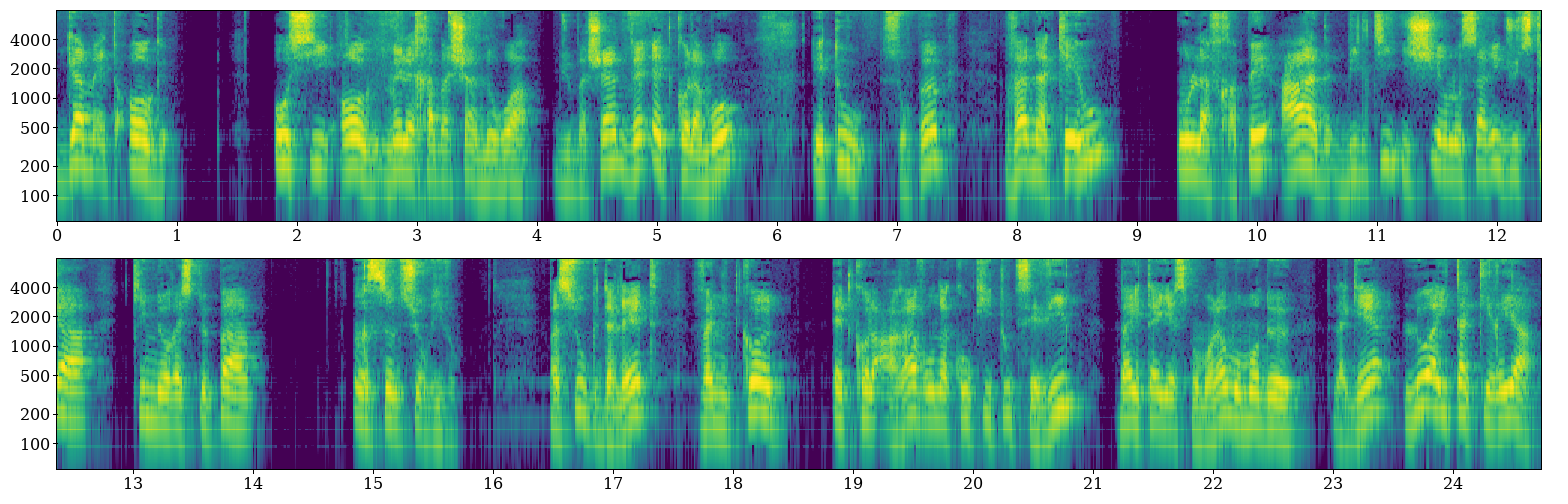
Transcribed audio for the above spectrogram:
Gam et Og, aussi Og Melech HaBashan, le roi du Bashan, Ve'et Kolamo, et tout son peuple, Vana Kehu, on l'a frappé, Ad Bilti Ishir Losarid, jusqu'à qu'il ne reste pas un seul survivant. Pasuk Dalet, Vanit Kol et Kol Arav, on a conquis toutes ces villes, Baïtaï à ce moment-là, au moment de la guerre, Lo Aïta Kiria,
